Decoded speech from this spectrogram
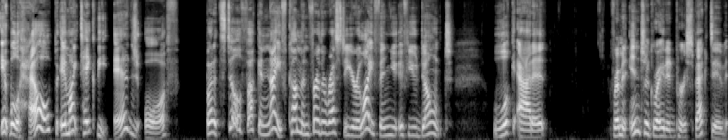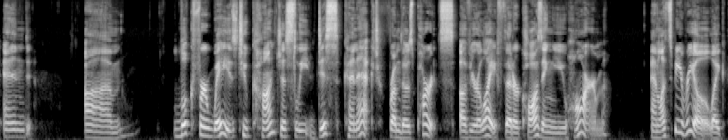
it will help. It might take the edge off, but it's still a fucking knife coming for the rest of your life and you, if you don't look at it from an integrated perspective and um, look for ways to consciously disconnect from those parts of your life that are causing you harm. And let's be real, like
